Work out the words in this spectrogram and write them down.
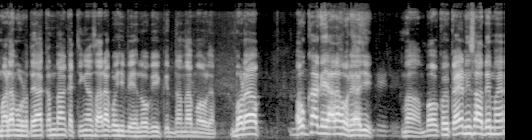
ਮਾੜਾ ਮੋੜ ਤੇ ਆ ਕੰਧਾਂ ਕੱਚੀਆਂ ਸਾਰਾ ਕੁਝ ਹੀ ਵੇਖ ਲਓ ਵੀ ਕਿਦਾਂ ਦਾ ਮਾਹੌਲ ਆ। ਬੜਾ ਔਖਾ ਗੁਜ਼ਾਰਾ ਹੋ ਰਿਹਾ ਜੀ। ਹਾਂ ਬਹੁਤ ਕੋਈ ਕਹਿ ਨਹੀਂ ਸਕਦੇ ਮੈਂ।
